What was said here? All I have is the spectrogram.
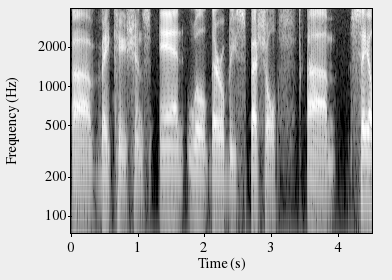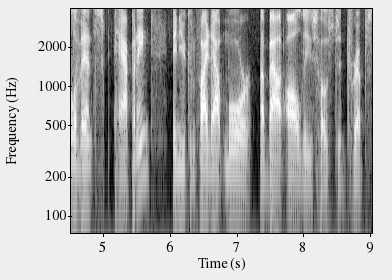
uh, vacations, and will there will be special um, sale events happening and you can find out more about all these hosted trips.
